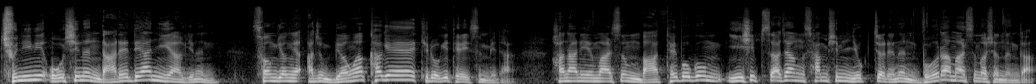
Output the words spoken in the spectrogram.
주님이 오시는 날에 대한 이야기는 성경에 아주 명확하게 기록이 되어 있습니다. 하나님의 말씀 마태복음 24장 36절에는 뭐라 말씀하셨는가?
